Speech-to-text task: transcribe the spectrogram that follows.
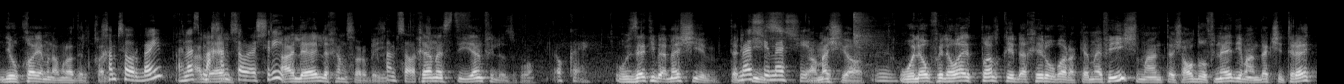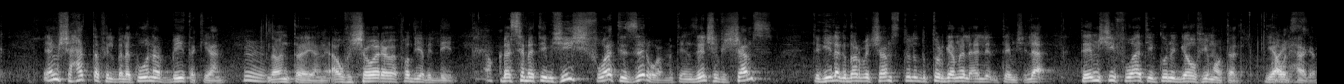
دي وقاية من أمراض القلب. 45 أنا أسمع على الأقل- 25 على الأقل 45 45. خمس أيام في الأسبوع. okay. وازاي تبقى ماشي بتركيز. ماشي- ماشي. آه ماشي آه. ولو في الهواء الطلق يبقى خير وبركة. ما فيش ما انتش عضو في نادي ما عندكش track. امشي حتى في البلكونة في بيتك يعني. لو أنت يعني أو في الشوارع فاضية بالليل. okay. بس ما تمشيش في وقت الذروة. ما تنزلش في الشمس. تجي لك ضربة شمس تقول الدكتور جمال قال لي تمشي. لا تمشي في وقت يكون الجو فيه معتدل. دي أول. حاجة.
